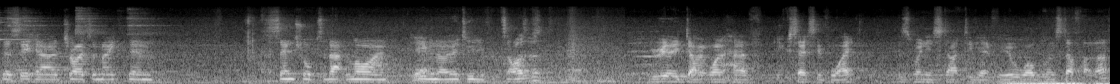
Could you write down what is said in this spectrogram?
So see how I tried to make them central to that line, Yeah. even though they're two different sizes. You really don't want to have excessive weight, because when you start to get wheel wobble and stuff like that.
